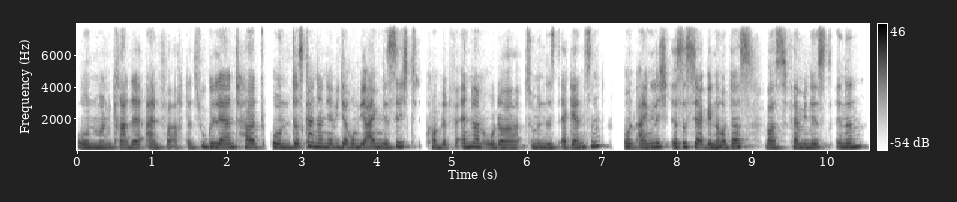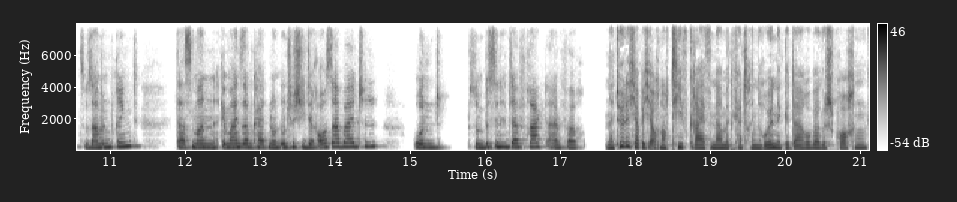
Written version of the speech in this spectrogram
und man gerade einfach dazugelernt hat. Und das kann dann ja wiederum die eigene Sicht komplett verändern oder zumindest ergänzen. Und eigentlich ist es ja genau das, was FeministInnen zusammenbringt, dass man Gemeinsamkeiten und Unterschiede rausarbeitet und so ein bisschen hinterfragt einfach. Natürlich habe ich auch noch tiefgreifender mit Katrin Rönecke darüber gesprochen,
